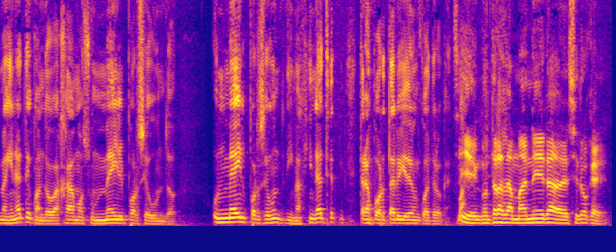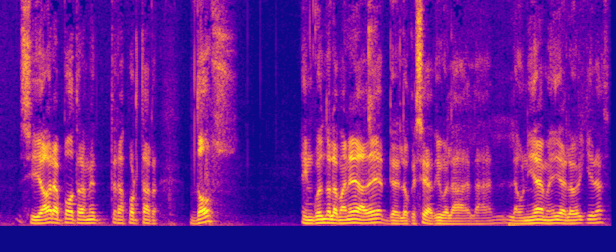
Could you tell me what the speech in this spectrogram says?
imagínate cuando bajábamos un mail por segundo. Un mail por segundo, imagínate transportar video en 4K. Sí, encontrás la manera de decir, ok, si ahora puedo transportar dos, encuentro la manera de, de lo que sea, digo, la, la unidad de medida de lo que quieras,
